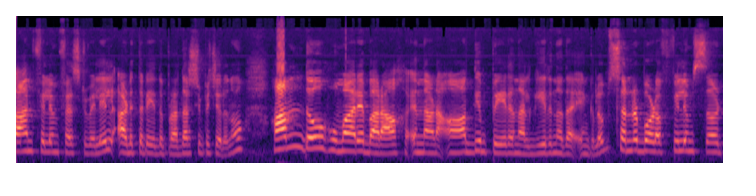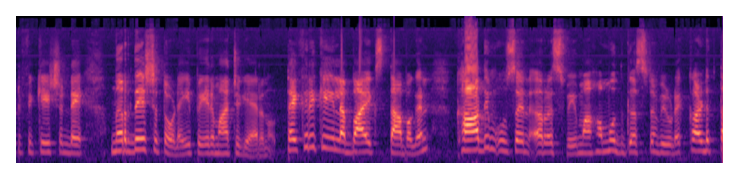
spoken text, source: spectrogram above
കാൻ ഫിലിം ഫെസ്റ്റിവലിൽ അടുത്തിടെ ഇത് പ്രദർശിപ്പിച്ചിരുന്നു. ഹം ദോ ഹുമാരെ ബറാഹ് എന്നാണ് ആദ്യം പേര് നൽകിയിരുന്നത് എങ്കിലും സെൻട്രൽ ബോർഡ് ഓഫ് ഫിലിം സർട്ടിഫിക്കേഷന്റെ നിർദ്ദേശത്തോടെ ഈ പേര് മാറ്റുകയായിരുന്നു. തെഹ്രിക്ക് ലബായിക് സ്ഥാപകൻ ഖാദിം ഹുസൈൻ റസ്വി മഹമ്മൂദ് ഗസ്നവിയുടെ കടുത്ത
